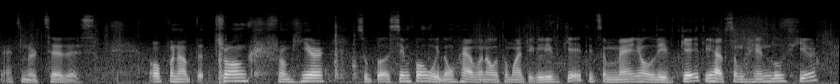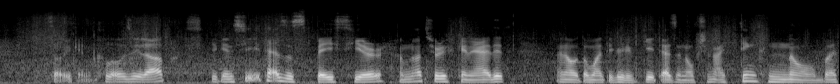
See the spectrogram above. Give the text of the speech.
that's mercedes. Open up the trunk from here. Super simple. We don't have an automatic lift gate. It's a manual lift gate. You have some handles here so you can close it up. You can see it has a space here. I'm not sure if you can add it an automatic lift gate as an option. I think no but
